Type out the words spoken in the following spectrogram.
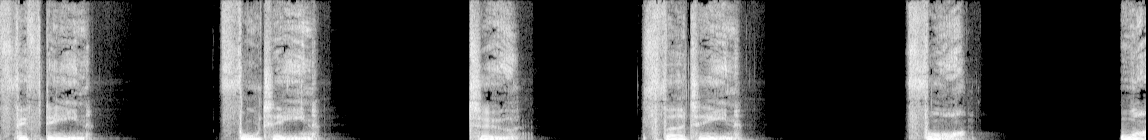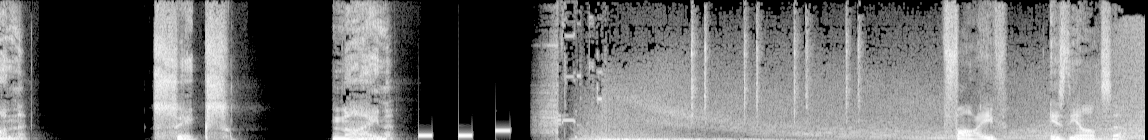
Fifteen. Fourteen. Two. Thirteen. Four. One. Six. Nine. Five is the answer.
